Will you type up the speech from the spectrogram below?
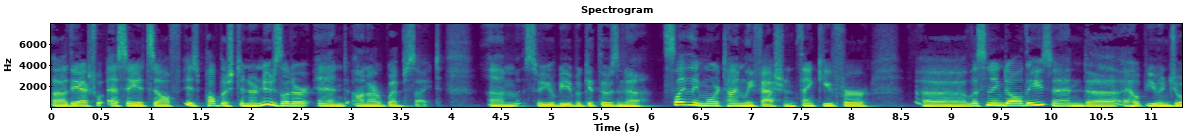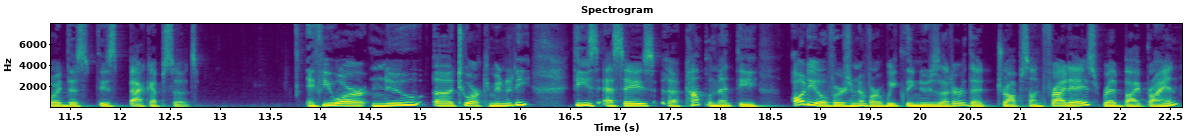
Uh, the actual essay itself is published in our newsletter and on our website. Um, so you'll be able to get those in a slightly more timely fashion. Thank you for uh, listening to all these, and uh, I hope you enjoyed this these back episodes. If you are new uh, to our community, these essays uh, complement the audio version of our weekly newsletter that drops on Fridays, read by Brian.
